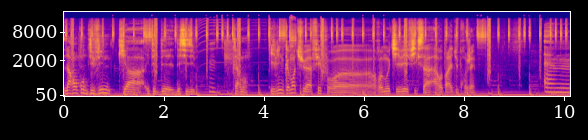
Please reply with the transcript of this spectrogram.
la rencontre d'Yveline qui a été décisive, hmm. clairement. Yveline, comment tu as fait pour remotiver Fix à reparler du projet? Euh,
